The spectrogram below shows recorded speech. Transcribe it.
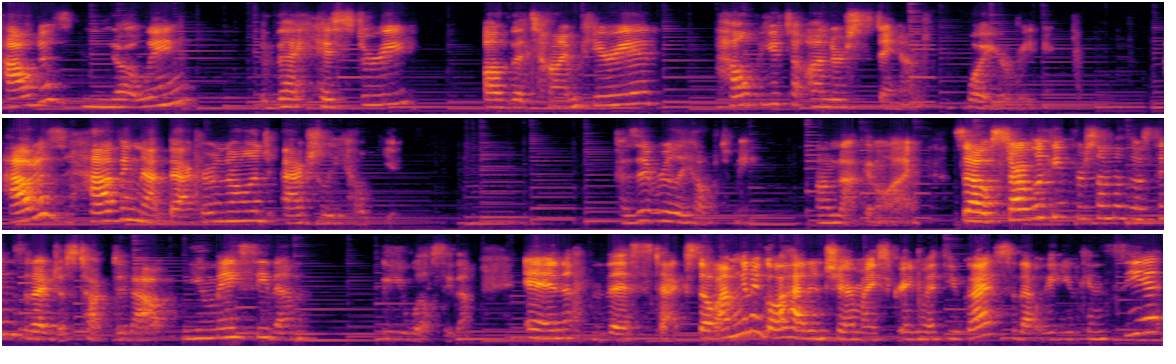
How does knowing the history of the time period help you to understand what you're reading? How does having that background knowledge actually help you? Because it really helped me. I'm not going to lie. So start looking for some of those things that I just talked about. You may see them, you will see them in this text. So I'm going to go ahead and share my screen with you guys so that way you can see it.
